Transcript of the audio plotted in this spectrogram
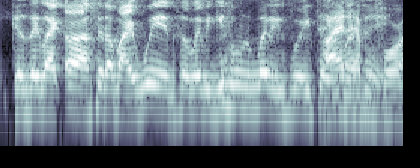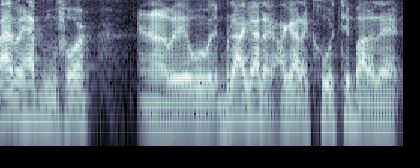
Because they like, oh, shit, I might win, so let me give him the money before he takes I had it happen before. I haven't happened before, and uh, it- it- but I got a I got a cool tip out of that.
